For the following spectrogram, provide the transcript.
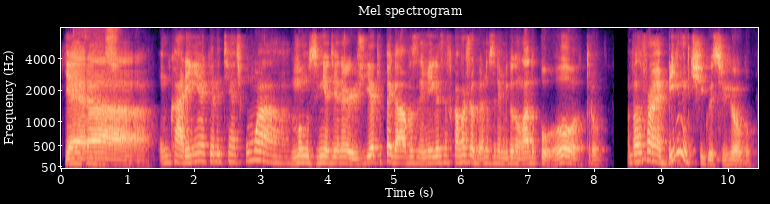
Que era um carinha que ele tinha tipo uma mãozinha de energia que pegava os inimigos e ficava jogando os inimigos de um lado pro outro. A plataforma é bem antigo esse jogo.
